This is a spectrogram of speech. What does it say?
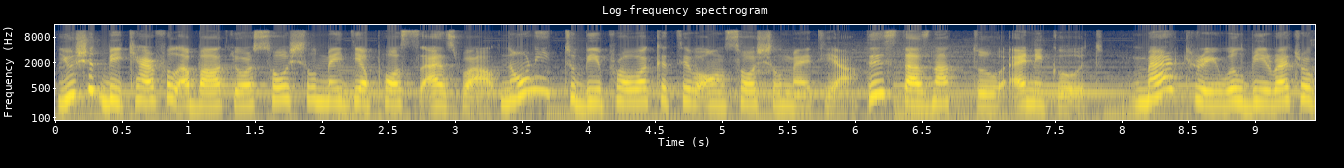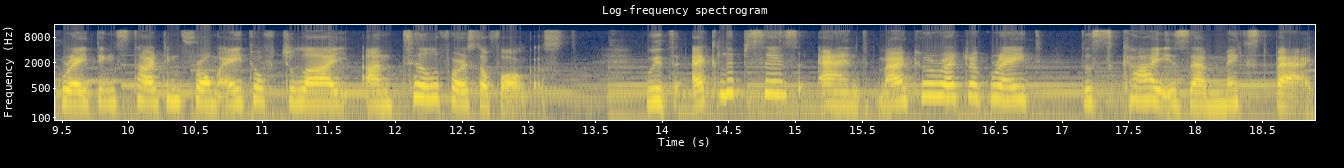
You should be careful about your social media posts as well. No need to be provocative on social media. This does not do any good. Mercury will be retrograding starting from 8th of July until 1st of August. With eclipses and Mercury retrograde, the sky is a mixed bag.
